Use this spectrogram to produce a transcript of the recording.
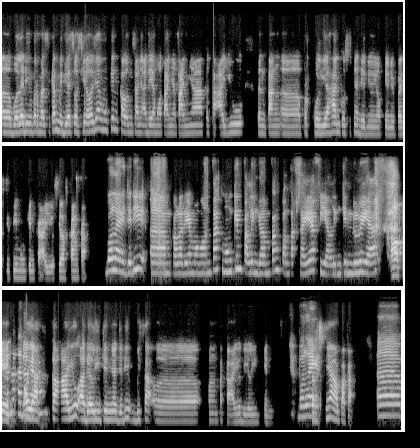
uh, boleh diinformasikan media sosialnya mungkin kalau misalnya ada yang mau tanya-tanya ke Kak Ayu tentang uh, perkuliahan khususnya di New York University mungkin Kak Ayu. Silahkan Kak. Boleh. Jadi um, kalau ada yang mau ngontak, mungkin paling gampang kontak saya via LinkedIn dulu ya. Oke. Okay. Oh ya, Kak Ayu ada LinkedIn-nya, jadi bisa uh, kontak Kak Ayu di LinkedIn. Boleh. Terusnya apa Kak? Uh,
